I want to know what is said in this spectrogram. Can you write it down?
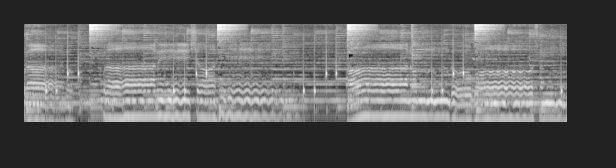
প্রাণ প্রাণে সহে আনন্দ বসন্ত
